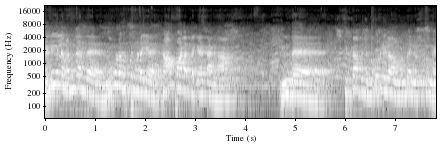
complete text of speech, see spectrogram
வெளியில் வந்து அந்த நூலகத்தினுடைய காப்பாளர்கிட்ட கேட்டாங்கன்னா இந்த கிதாப் இந்த மட்டும் எங்களுக்கு கொடுங்க.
